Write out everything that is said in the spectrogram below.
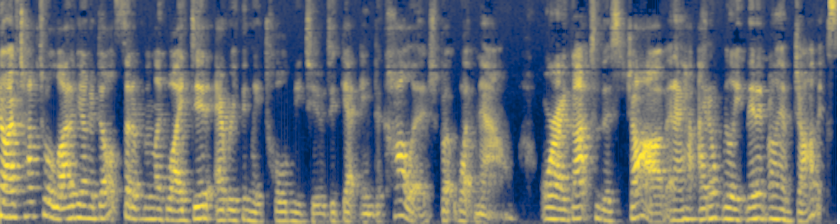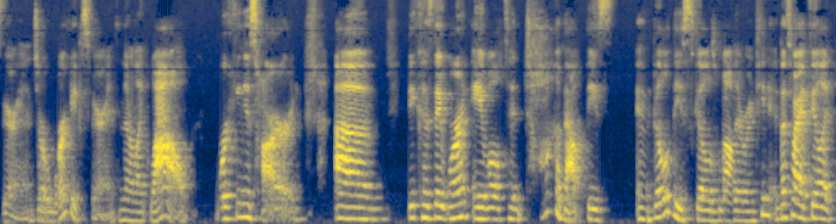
know, I've talked to a lot of young adults that have been like, well, I did everything they told me to to get into college, but what now? Or I got to this job and I, I don't really, they didn't really have job experience or work experience. And they're like, wow, working is hard um, because they weren't able to talk about these and build these skills while they were in teenage. That's why I feel like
